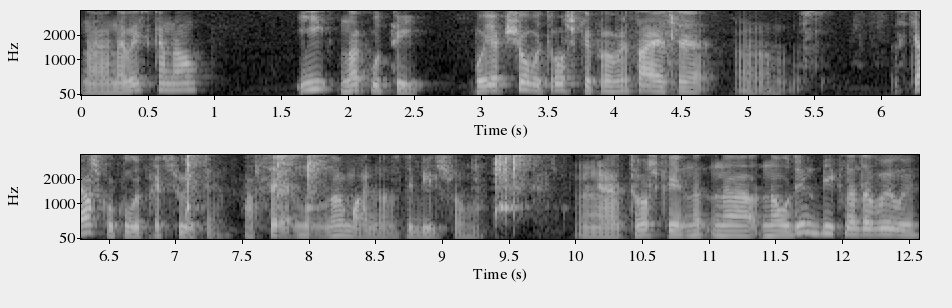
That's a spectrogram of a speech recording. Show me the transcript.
на, на весь канал, і на кути. Бо якщо ви трошки провертаєте е, стяжку, коли працюєте, а це ну, нормально здебільшого, е, трошки на, на, на один бік надавили,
